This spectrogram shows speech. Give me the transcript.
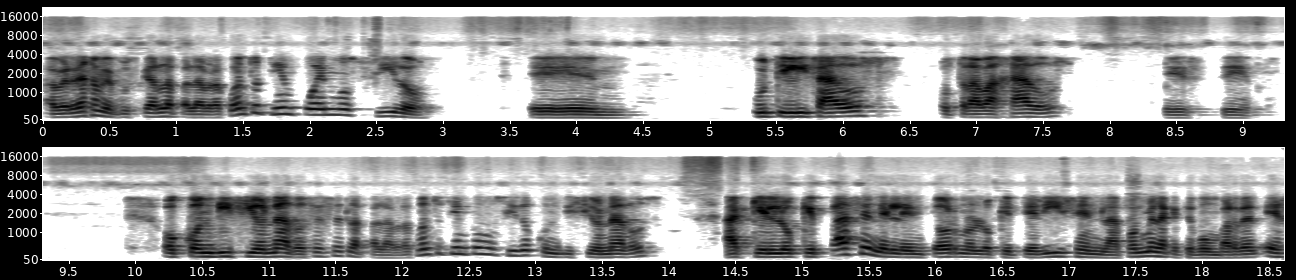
a ver, déjame buscar la palabra. ¿Cuánto tiempo hemos sido eh, utilizados o trabajados, este, o condicionados? Esa es la palabra. ¿Cuánto tiempo hemos sido condicionados a que lo que pasa en el entorno, lo que te dicen, la forma en la que te bombardean, es,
